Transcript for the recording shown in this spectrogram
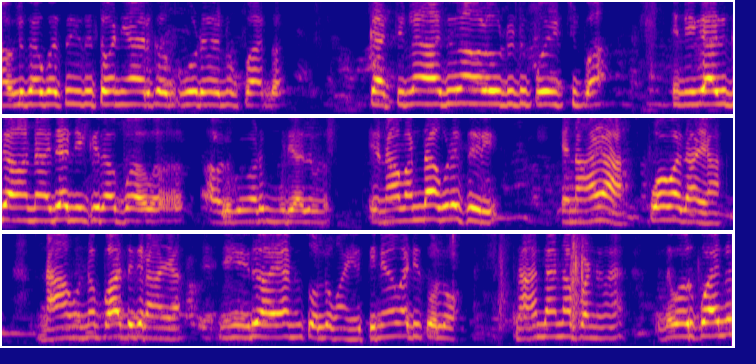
அவளுக்கு அவகாசம் இது தோணியா இருக்க கூடன்னு பார்த்தோம் கட்சியில அதுவும் அவளை விட்டுட்டு போயிடுச்சுப்பா. இன்னைக்கு அதுக்கு ஆனாதான் நிக்கிறாப்பா அவளுக்கு உடம்பு முடியாது ஏ, நான் வந்தா கூட சரி. என் ஆயா? போவாதாயா நான் உன்னை பாத்துக்கிறேன் ஆயா. நீ இரு ஆயான்னு சொல்லுவான். எத்தனையோ வாட்டி சொல்லுவான். நான் தான் என்ன பண்ணுவேன்? இந்த ஒரு குழந்தை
